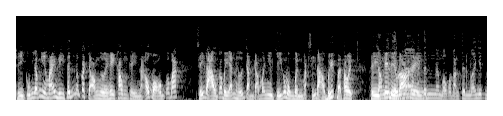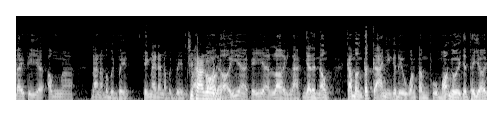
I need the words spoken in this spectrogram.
thì cũng giống như máy vi tính nó có chọn người hay không thì não bộ của bác sĩ đào có bị ảnh hưởng trầm trọng bao nhiêu chỉ có một mình bác sĩ đào biết mà thôi. Thì Trong cái điều tin, đó ờ, thì cái tin một cái bản tin mới nhất đây thì ờ, ông ờ, đang nằm ở bệnh viện hiện nay đang nằm bệnh viện Chicago, và có dạ. gửi cái lời là gia đình ông cảm ơn tất cả những cái điều quan tâm của mọi người trên thế giới.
